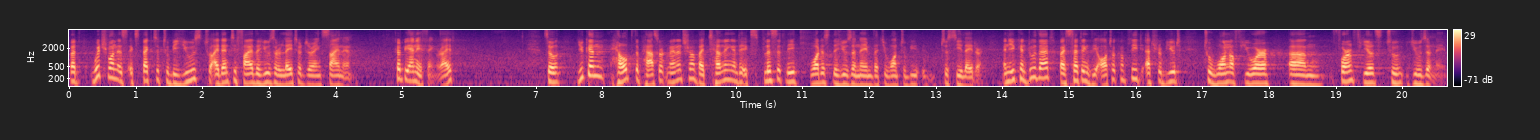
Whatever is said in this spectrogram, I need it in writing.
but which one is expected to be used to identify the user later during sign-in? Could be anything, right? So you can help the password manager by telling it explicitly what is the username that you want to, be, to see later. And you can do that by setting the autocomplete attribute to one of your um, form fields to username.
